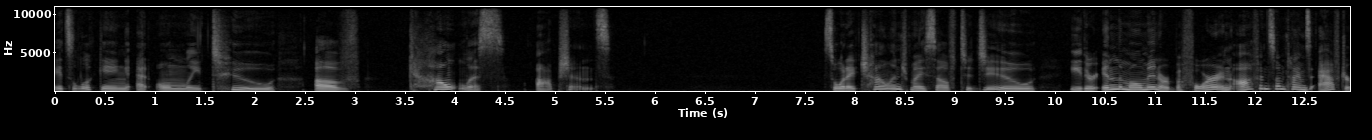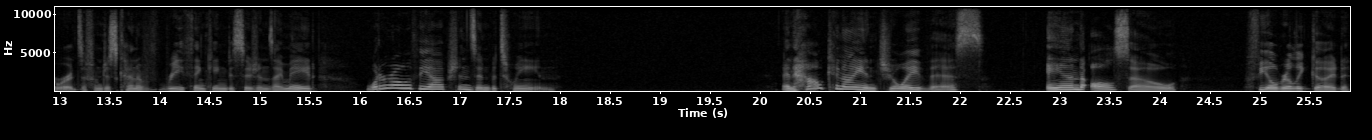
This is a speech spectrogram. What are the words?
it's looking at only two of countless options. So, what I challenge myself to do, either in the moment or before, and often sometimes afterwards, if I'm just kind of rethinking decisions I made, what are all of the options in between? And how can I enjoy this and also feel really good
